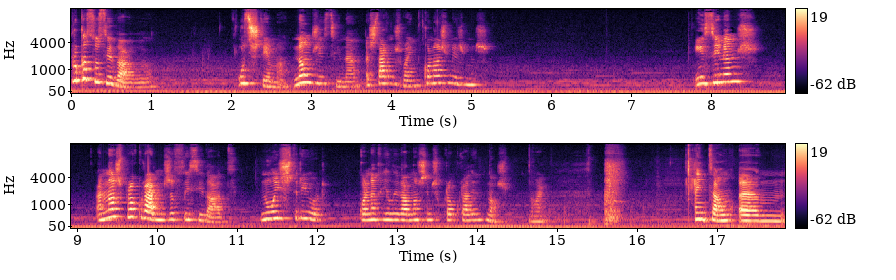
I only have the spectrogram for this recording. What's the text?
Porque a sociedade, o sistema, não nos ensina a estarmos bem com nós mesmas ensina-nos a nós procurarmos a felicidade no exterior, quando na realidade nós temos que procurar dentro de nós, não é? Então, um,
